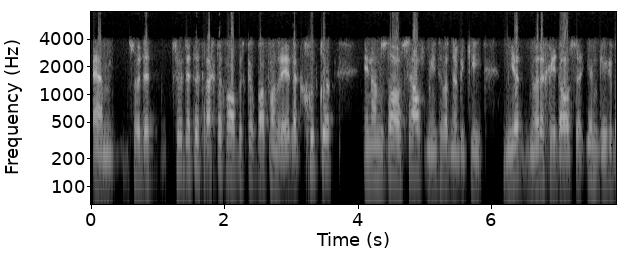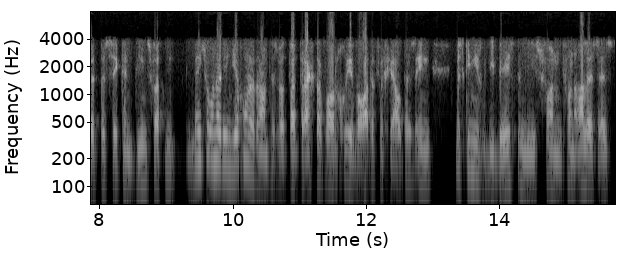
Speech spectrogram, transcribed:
Ehm um, so dit so dit is regtig wel beskikbaar van redelik goedkoop en dan is daar selfs mense wat nou 'n bietjie meer nodig het. Daar's 'n 1 gigabit per sekond diens wat net so onder die R900 is wat wat regtig waar goeie waarde vir geld is en miskien die, die beste nuus van van alles is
